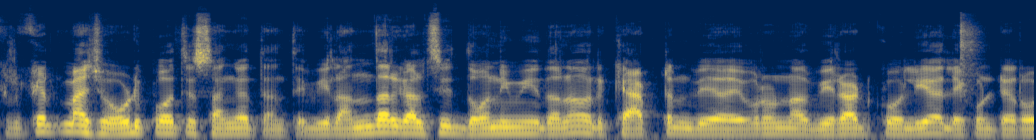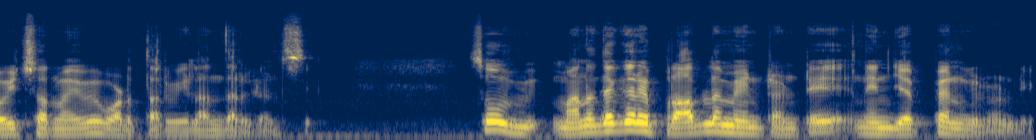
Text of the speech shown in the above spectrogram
క్రికెట్ మ్యాచ్ ఓడిపోతే సంగతి అంతే. వీళ్ళందరూ కలిసి ధోని మీదనో కెప్టెన్ ఎవరున్నా విరాట్ కోహ్లీయా లేకుంటే రోహిత్ శర్మ ఇవే పడతారు వీళ్ళందరూ కలిసి. సో మన దగ్గర ప్రాబ్లం ఏంటంటే నేను చెప్పాను చూడండి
